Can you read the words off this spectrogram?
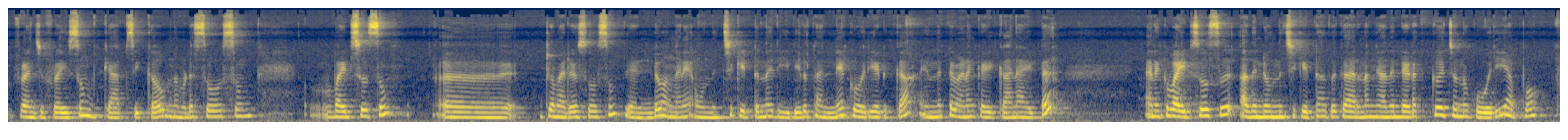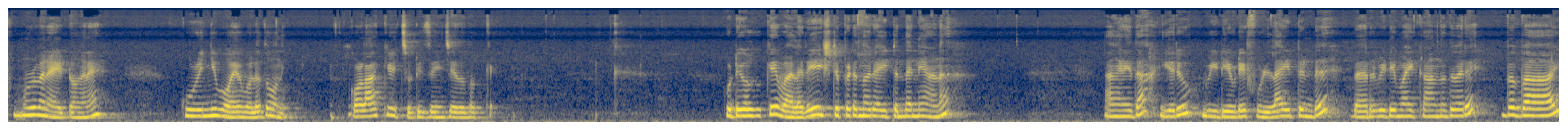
ഫ്രഞ്ച് ഫ്രൈസും ക്യാപ്സിക്കവും നമ്മുടെ സോസും വൈറ്റ് സോസും ടൊമാറ്റോ സോസും രണ്ടും അങ്ങനെ ഒന്നിച്ച് കിട്ടുന്ന രീതിയിൽ തന്നെ കോരിയെടുക്കുക. എന്നിട്ട് വേണം കഴിക്കാനായിട്ട്. എനിക്ക് വൈറ്റ് സോസ് അതിന്റെ ഒന്നിച്ച് കിട്ടാത്ത കാരണം ഞാൻ അതിന്റെ ഇടയ്ക്ക് വെച്ചൊന്ന് കോരി അപ്പോൾ മുഴുവനായിട്ടും അങ്ങനെ കുഴിഞ്ഞു പോയ പോലെ തോന്നി. കൊളാക്കി വെച്ചു ഡിസൈൻ ചെയ്തതൊക്കെ. കുട്ടികൾക്കൊക്കെ വളരെ ഇഷ്ടപ്പെടുന്ന ഒരു ഐറ്റം തന്നെയാണ്. അങ്ങനെ ഇതാ ഈ ഒരു വീഡിയോ ഇവിടെ ഫുള്ളായിട്ടുണ്ട് വേറെ വീഡിയോ ആയി കാണുന്നത് വരെ ബൈ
